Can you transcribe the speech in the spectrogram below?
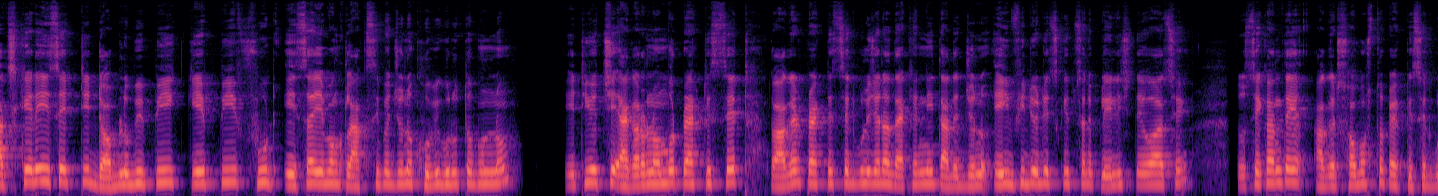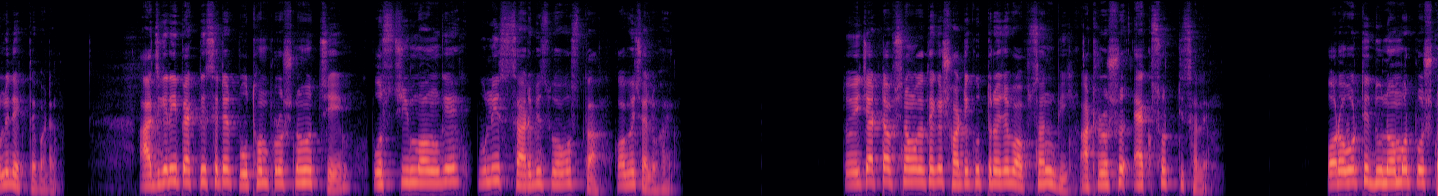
আজকের এই সেটটি ডব্লিউবিপি কেপি ফুড এসআই এবং ক্লার্কশিপের জন্য খুবই গুরুত্বপূর্ণ। এটি হচ্ছে এগারো নম্বর প্র্যাকটিস সেট তো আগের প্র্যাকটিস সেটগুলি যারা দেখেননি, তাদের জন্য এই ভিডিও ডিসক্রিপশানে প্লেলিস্ট দেওয়া আছে। তো সেখান থেকে আগের সমস্ত প্র্যাকটিস সেটগুলি দেখতে পারেন। আজকের এই প্র্যাকটিস সেটের প্রথম প্রশ্ন হচ্ছে, পশ্চিমবঙ্গে পুলিশ সার্ভিস ব্যবস্থা কবে চালু হয়? তো এই চারটে অপশানের মধ্যে থেকে সঠিক উত্তর হয়ে যাবে অপশান বি আঠেরোশো সালে। পরবর্তী দু নম্বর প্রশ্ন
